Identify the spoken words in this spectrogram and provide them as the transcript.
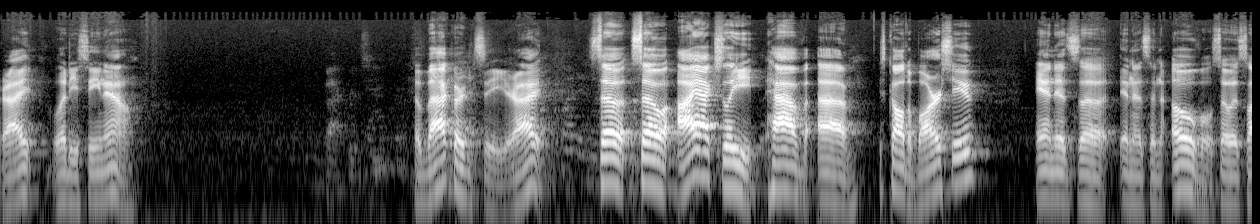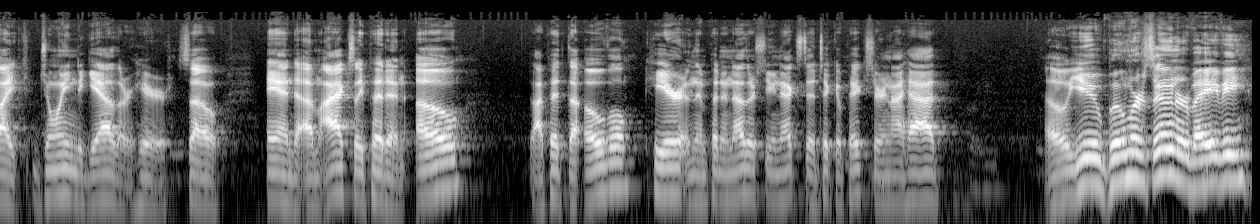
Right? What do you see now? A backward C, right? So, so I actually have, uh, it's called a bar shoe, and it's, a, and it's an oval, so it's like joined together here. So, and um, I actually put an O, I put the oval here, and then put another shoe next to it, took a picture, and I had OU, Boomer Sooner, baby.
